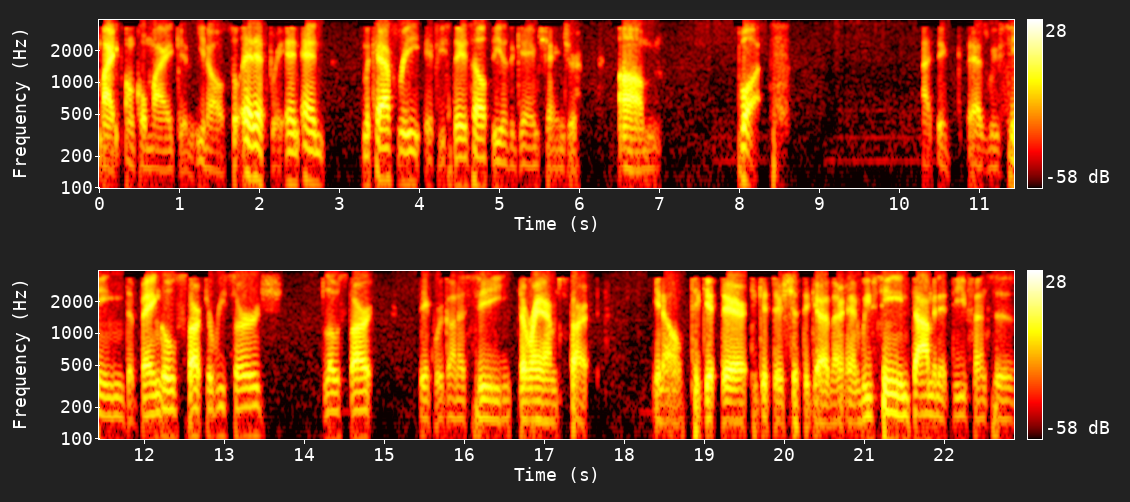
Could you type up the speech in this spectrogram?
Mike Uncle Mike, and you know, so and that's great. And and McCaffrey, if he stays healthy, is a game changer. Um, but I think as we've seen the Bengals start to resurge, slow start, I think we're going to see the Rams start, you know, to get their to get their shit together. And we've seen dominant defenses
